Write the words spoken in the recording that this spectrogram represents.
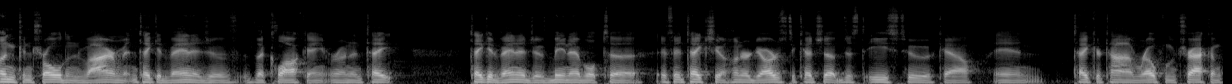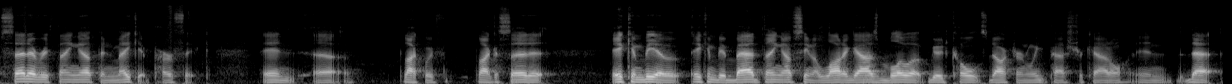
uncontrolled environment and take advantage of the clock ain't running. Take take advantage of being able to if it takes you 100 yards to catch up, just ease to a cow and take your time, rope them, track them, set everything up, and make it perfect. And uh, like we like I said, it it can be a it can be a bad thing. I've seen a lot of guys blow up good colts doctoring wheat pasture cattle, and that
